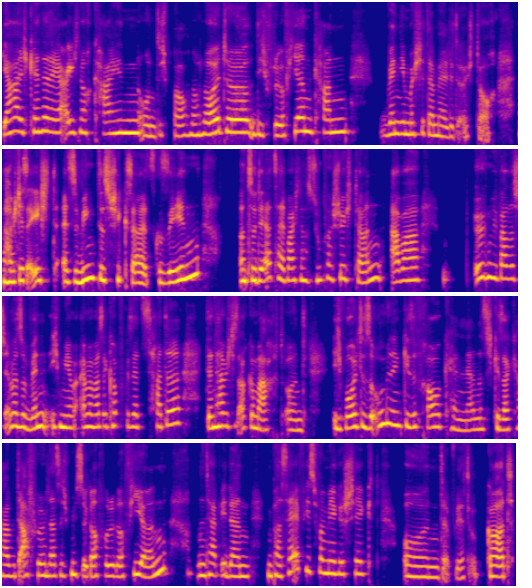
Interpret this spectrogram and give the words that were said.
ja, ich kenne da ja eigentlich noch keinen und ich brauche noch Leute, die ich fotografieren kann. Wenn ihr möchtet, dann meldet euch doch. Da habe ich das echt als Wink des Schicksals gesehen. Und zu der Zeit war ich noch super schüchtern, aber irgendwie war das schon immer so, wenn ich mir einmal was in den Kopf gesetzt hatte, dann habe ich das auch gemacht. Und ich wollte so unbedingt diese Frau kennenlernen, dass ich gesagt habe, dafür lasse ich mich sogar fotografieren. Und habe ihr dann ein paar Selfies von mir geschickt und habe gedacht, oh Gott,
